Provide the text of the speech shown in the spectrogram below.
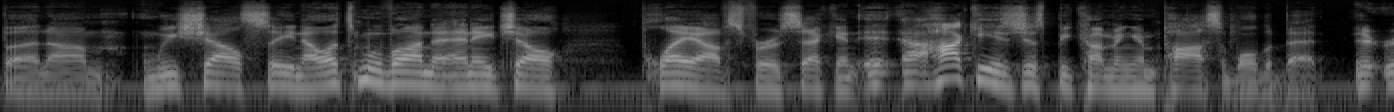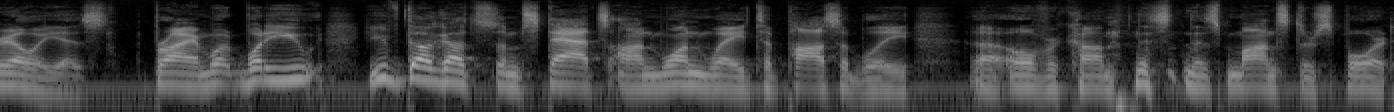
but um, we shall see. Now let's move on to NHL playoffs for a second. It, uh, hockey is just becoming impossible to bet. It really is. Brian, what what do you you've dug out some stats on one way to possibly uh, overcome this this monster sport?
